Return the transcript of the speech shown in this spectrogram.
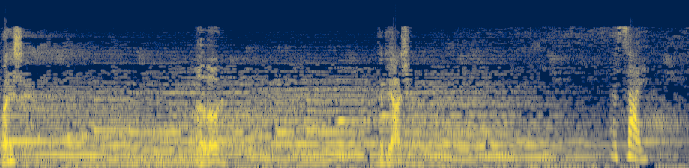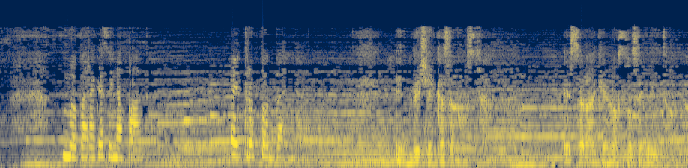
Paese? Allora? Ti piace? Sai, ma pare che sei una fata. È troppo bella. Invece è casa nostra. E sarà anche il nostro segreto.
